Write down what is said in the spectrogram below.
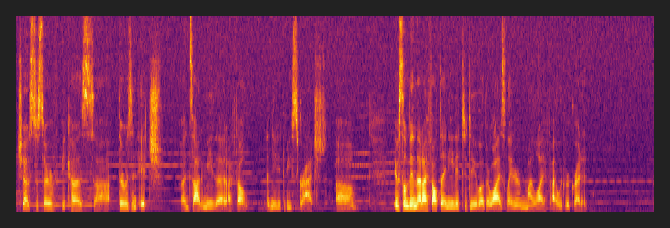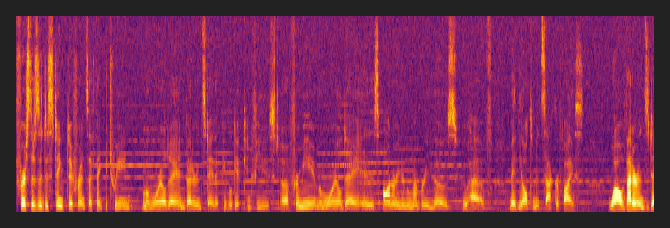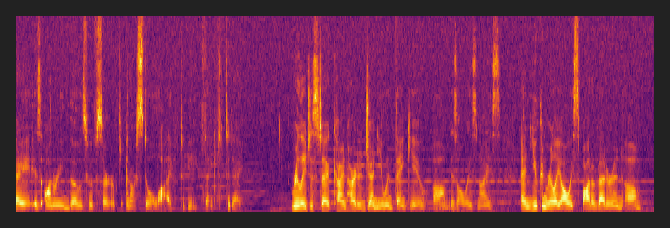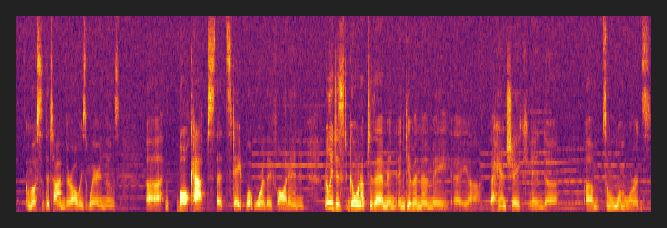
chose to serve because uh, there was an itch inside of me that I felt that needed to be scratched. Um, it was something that I felt I needed to do, otherwise later in my life I would regret it. First, there's a distinct difference, I think, between Memorial Day and Veterans Day that people get confused. Uh, for me, Memorial Day is honoring and remembering those who have made the ultimate sacrifice, while Veterans Day is honoring those who have served and are still alive to be thanked today. Really just a kind-hearted, genuine thank you um, is always nice. And you can really always spot a veteran. Um, most of the time they're always wearing those uh, ball caps that state what war they fought in and really just going up to them and, and giving them a, a, uh, a handshake and uh, um, some warm words.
